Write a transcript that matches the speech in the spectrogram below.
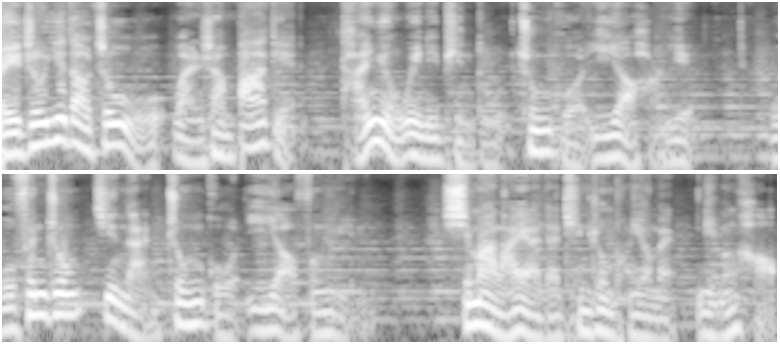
每周一到周五晚上八点，谭勇为你品读中国医药行业，五分钟尽览中国医药风云。喜马拉雅的听众朋友们，你们好，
